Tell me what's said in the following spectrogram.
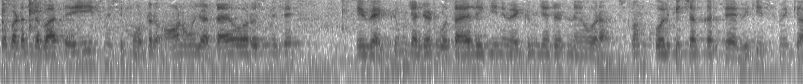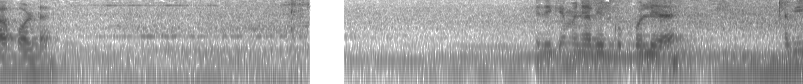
का बटन दबाते ही इसमें से मोटर ऑन हो जाता है और इसमें से ये वैक्यूम जनरेट होता है, लेकिन वैक्यूम जनरेट नहीं हो रहा। इसको हम खोल के चेक करते हैं अभी कि इसमें क्या फॉल्ट है। ये देखिए, मैंने अभी इसको खोल लिया है। अभी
